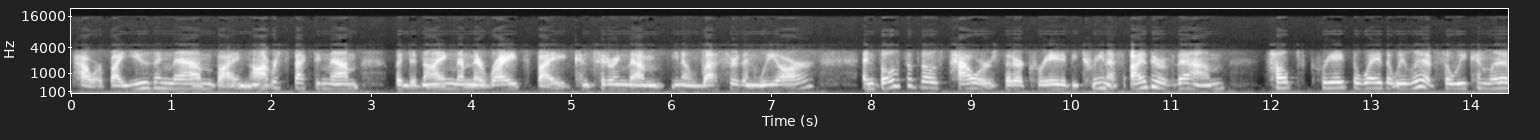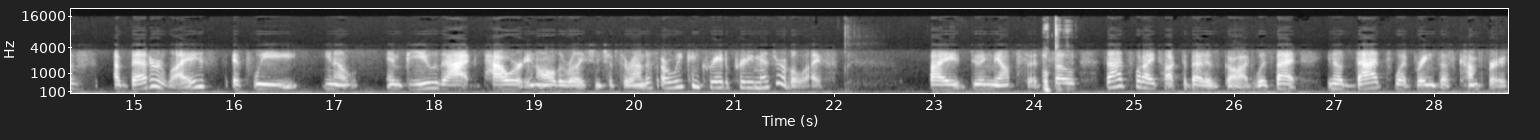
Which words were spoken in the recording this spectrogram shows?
power by using them, by not respecting them, by denying them their rights, by considering them, you know, lesser than we are. And both of those powers that are created between us, either of them helps create the way that we live. So we can live a better life if we, you know, imbue that power in all the relationships around us, or we can create a pretty miserable life by doing the opposite. Okay. So that's what I talked about as God was that, you know, that's what brings us comfort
